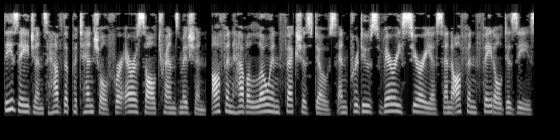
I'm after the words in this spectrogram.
These agents have the potential for aerosol transmission, often have a low infectious dose and produce very serious and often fatal disease.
